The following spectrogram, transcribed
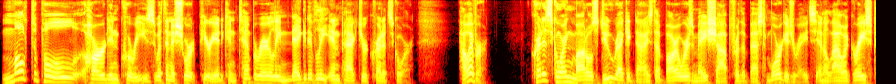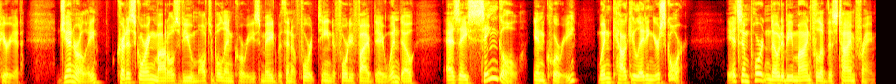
Multiple hard inquiries within a short period can temporarily negatively impact your credit score. However, credit scoring models do recognize that borrowers may shop for the best mortgage rates and allow a grace period. Generally, credit scoring models view multiple inquiries made within a 14 to 45 day window as a single inquiry when calculating your score. It's important though to be mindful of this time frame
